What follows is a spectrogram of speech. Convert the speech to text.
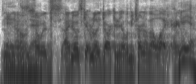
you know. So it's. I know it's getting really dark in here. Let me turn on that light. Hang Yeah, on. yeah.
